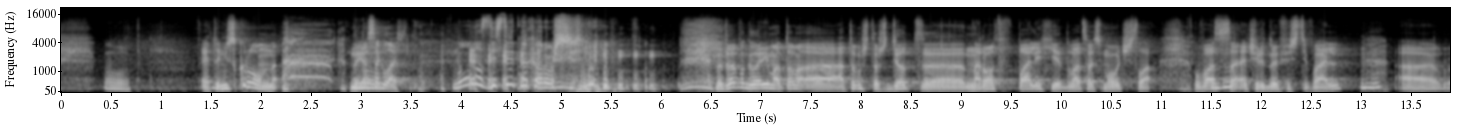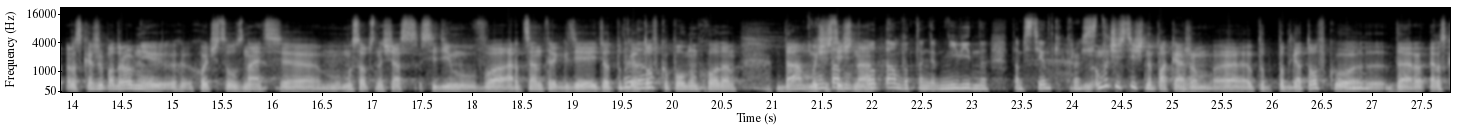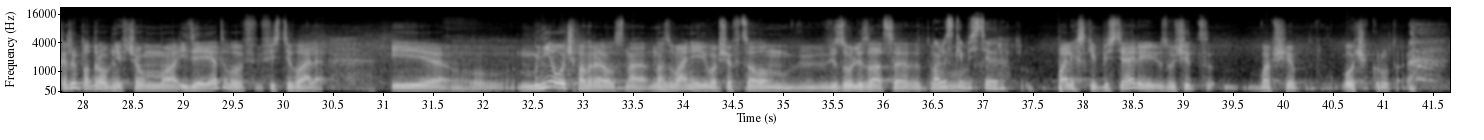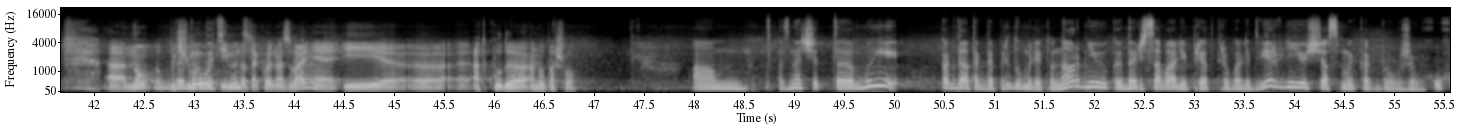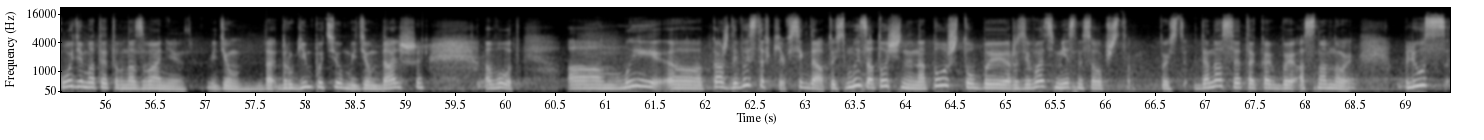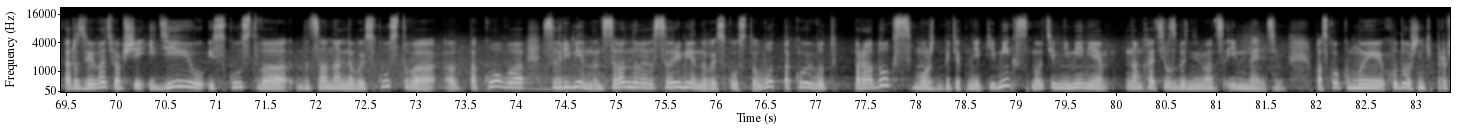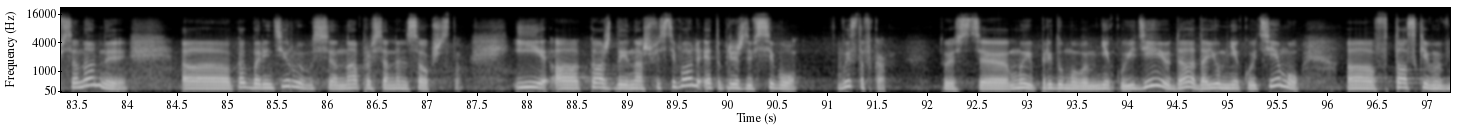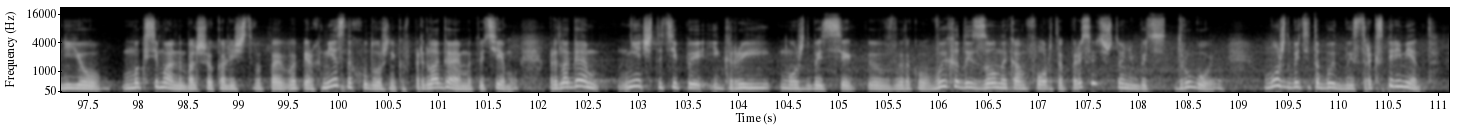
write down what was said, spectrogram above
Вот. Это не скромно. Но ну, я согласен. Ну, у нас действительно хороший. Ну, давай поговорим о том, о том, что ждет э, народ в Палихе 28 числа. У вас угу. очередной фестиваль. Угу. Расскажи подробнее, хочется узнать. Э, мы, собственно, сейчас сидим в арт-центре, где идет подготовка да, да. полным ходом. Да, мы ну, частично... Там, вот там вот не видно, там стенки красят. Мы частично покажем э, под, подготовку. Угу. Да, расскажи подробнее, в чем идея этого фестиваля. И э, мне очень понравилось на, название и вообще в целом визуализация. Палехский бестиарий. Палехский бестиарий звучит вообще очень круто. А, но почему именно такое название и э, откуда оно пошло? Значит, э, мы когда тогда придумали эту Нарнию, когда рисовали и приоткрывали дверь в нее, сейчас мы как бы уже уходим от этого названия, идем другим путем, идем дальше. Вот. А, мы э, каждой выставке всегда, то есть мы заточены на то, чтобы развивать местное сообщество. То есть для нас это как бы основное. Плюс развивать вообще идею искусства, национального искусства, э, такого современного, национального современного искусства. Вот такой вот парадокс, может быть, это некий микс, но тем не менее нам хотелось бы заниматься именно этим. Поскольку мы художники профессиональные, э, как бы ориентируемся на профессиональное сообщество. И э, каждый наш фестиваль — это прежде всего выставка, то есть мы придумываем некую идею, да, даем некую тему, а, втаскиваем в нее максимально большое количество, во-первых, местных художников, предлагаем эту тему, предлагаем нечто типа игры, может быть, э, такого выхода из зоны комфорта, порисуйте что-нибудь другое. Может быть, это будет быстро. Эксперимент –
